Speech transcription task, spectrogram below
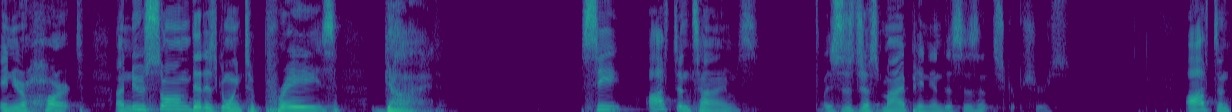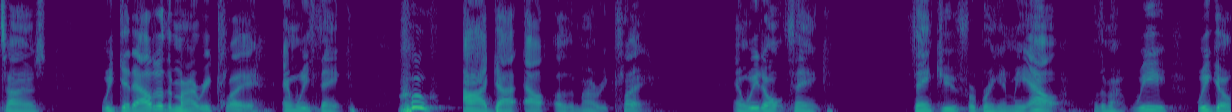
in your heart, a new song that is going to praise God. See, oftentimes, this is just my opinion, this isn't scriptures. Oftentimes, we get out of the miry clay and we think, whew, I got out of the miry clay. And we don't think, thank you for bringing me out of the miry. We, we go,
